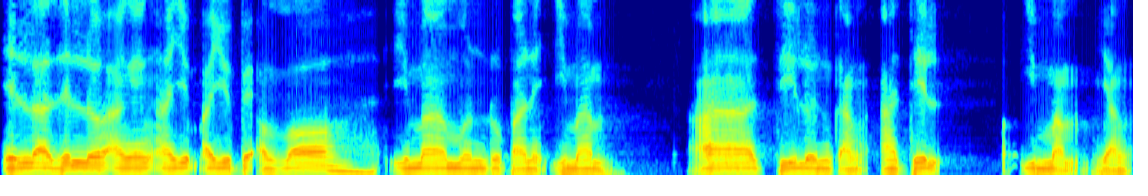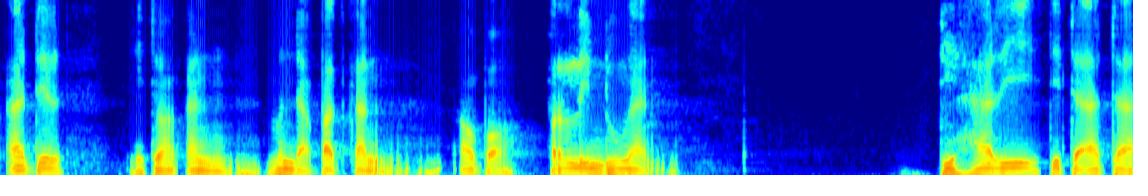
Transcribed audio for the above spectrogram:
Illa dzillu angin ayub-ayub Allah imamun rupane imam. Adilun kang adil imam yang adil itu akan mendapatkan apa? perlindungan. Di hari tidak ada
